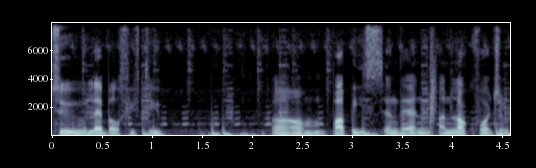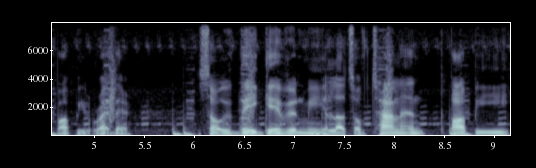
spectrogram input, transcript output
two level 50 um, poppies and then unlock fortune puppy right there. So they given me lots of talent puppy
